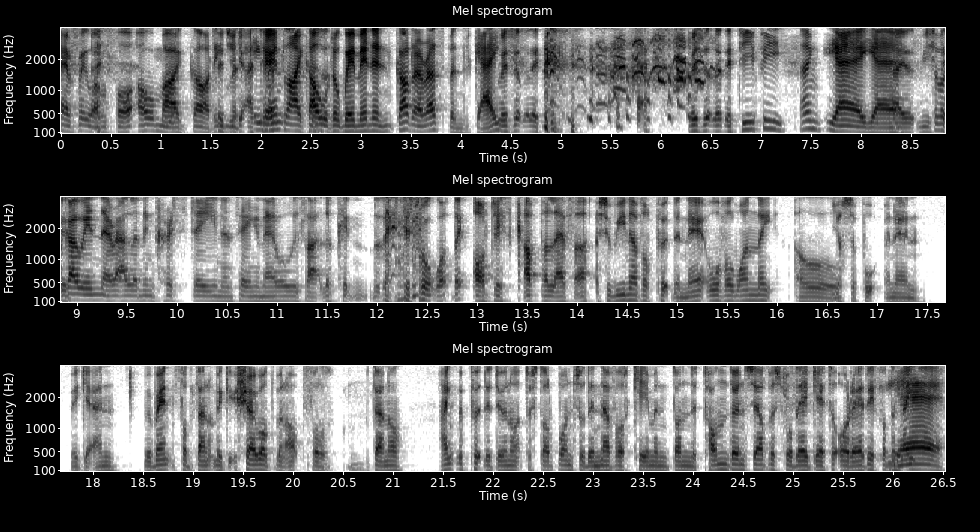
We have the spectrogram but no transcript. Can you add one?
Everyone thought, "Oh my god, he, must, he must like Was it- older women." And God, her husband's gay. Was it like the, was it like the TP thing? Yeah, yeah. Aye, we so go in there, Alan and Christine, and thing, and they're always like looking. They just thought, "What the oddest couple ever." So we never put the net over one night. Oh. You're supposed, and then we get in. We went for dinner. We get showered, went up for dinner. I think we put the do not disturb on, so they never came and done the turn down service where they get it already for the Yeah. night.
